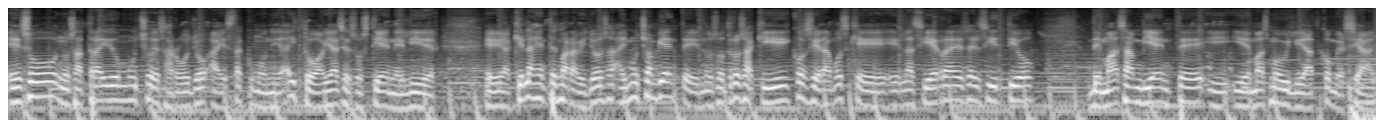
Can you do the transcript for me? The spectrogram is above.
eso nos ha traído mucho desarrollo a esta comunidad y todavía se sostiene, líder. Eh, aquí la gente es maravillosa, hay mucho ambiente. Nosotros aquí consideramos que la sierra es el sitio de más ambiente y, de más movilidad comercial.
